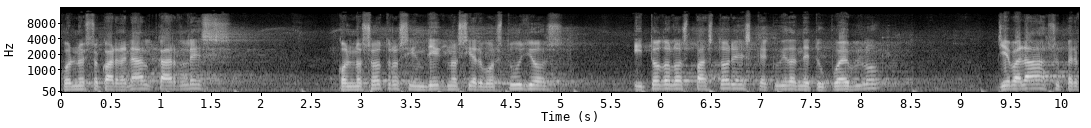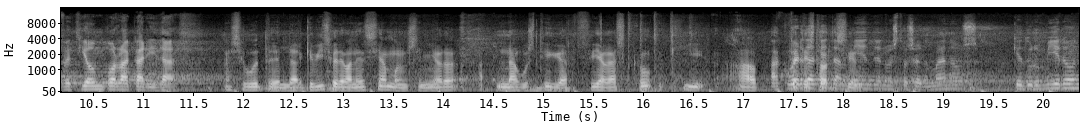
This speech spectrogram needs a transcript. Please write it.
con nuestro cardenal Carles, con nosotros indignos siervos tuyos y todos los pastores que cuidan de tu pueblo, llévala a su perfección por la caridad. Ha sigut l'arquebisbe de València, Agustí García Gasco, qui ha fet Acuérdate también de nuestros hermanos que durmieron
